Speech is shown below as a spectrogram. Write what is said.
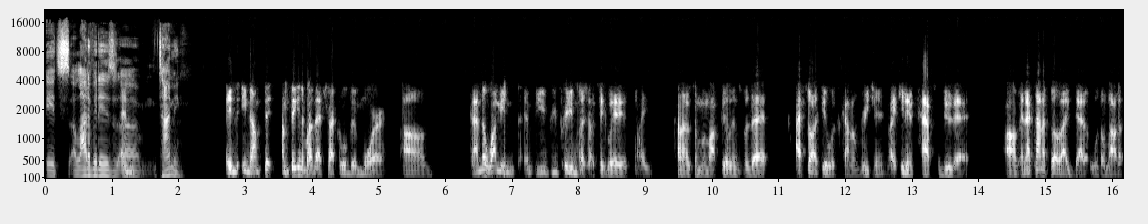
It's a lot of it is um, timing. And you know, I'm th- I'm thinking about that track a little bit more. Um, and I know, I mean, you, you pretty much articulated like kind of some of my feelings was that I felt like it was kind of reaching, like he didn't have to do that. Um, and I kind of felt like that with a lot of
